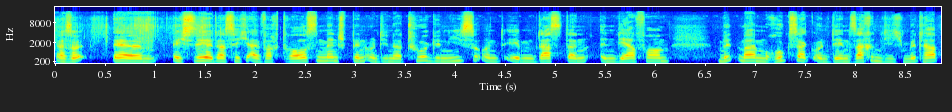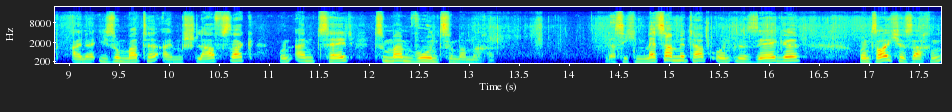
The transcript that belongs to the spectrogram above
Also ähm, ich sehe, dass ich einfach draußen Mensch bin und die Natur genieße und eben das dann in der Form mit meinem Rucksack und den Sachen, die ich mit habe, einer Isomatte, einem Schlafsack und einem Zelt zu meinem Wohnzimmer mache. Dass ich ein Messer mit habe und eine Säge und solche Sachen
